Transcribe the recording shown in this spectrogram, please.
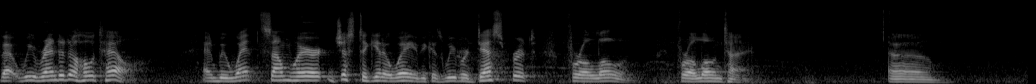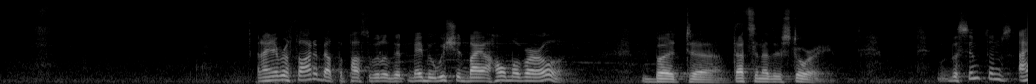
that we rented a hotel, and we went somewhere just to get away because we were desperate for alone, for alone time. Um, And I never thought about the possibility that maybe we should buy a home of our own. But uh, that's another story. The symptoms, I,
